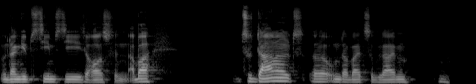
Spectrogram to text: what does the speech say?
und dann gibt es Teams, die rausfinden. Aber zu Donald, äh, um dabei zu bleiben, hm.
